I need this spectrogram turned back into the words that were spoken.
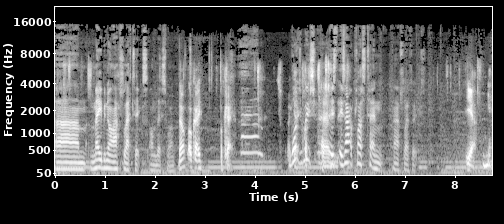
Um, maybe not athletics on this one. No. Okay. Okay. So I What? Which 10. is, is that a plus ten athletics? Yeah. Yeah.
